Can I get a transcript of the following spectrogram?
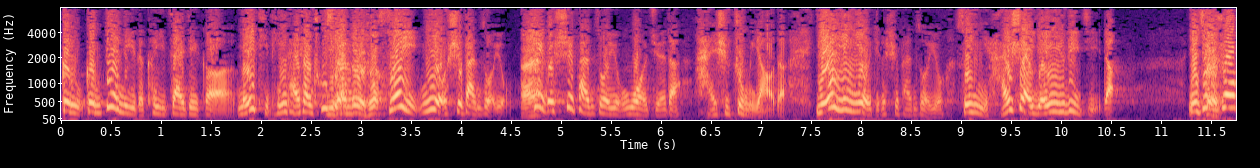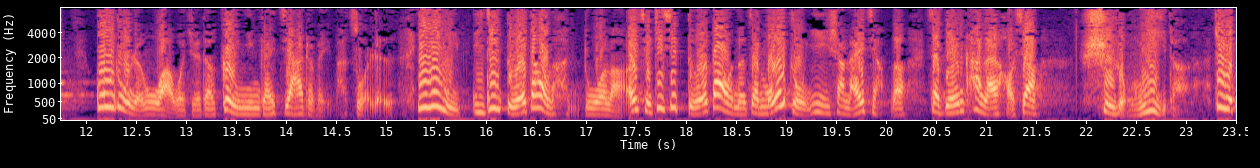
更更便利的，可以在这个媒体平台上出现，所以你有示范作用。这个示范作用，我觉得还是重要的。由于你有这个示范作用，所以你还是要严于律己的。也就是说，公众人物啊，我觉得更应该夹着尾巴做人，因为你已经得到了很多了，而且这些得到呢，在某种意义上来讲呢，在别人看来好像是容易的。就是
